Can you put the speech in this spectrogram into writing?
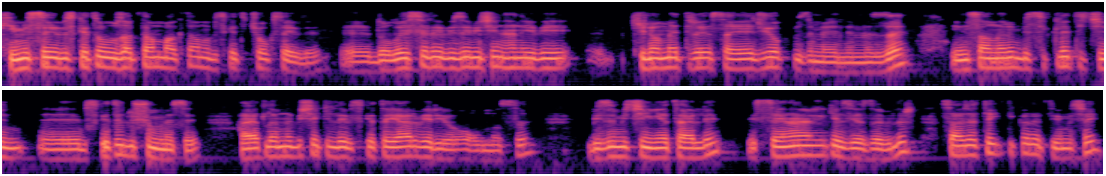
Kimisi bisiklete uzaktan baktı ama bisikleti çok sevdi. E, dolayısıyla bizim için hani bir kilometre sayacı yok bizim elimizde. İnsanların bisiklet için e, bisikleti düşünmesi, hayatlarında bir şekilde bisiklete yer veriyor olması bizim için yeterli. İsteyen herkes yazabilir. Sadece tek dikkat ettiğimiz şey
